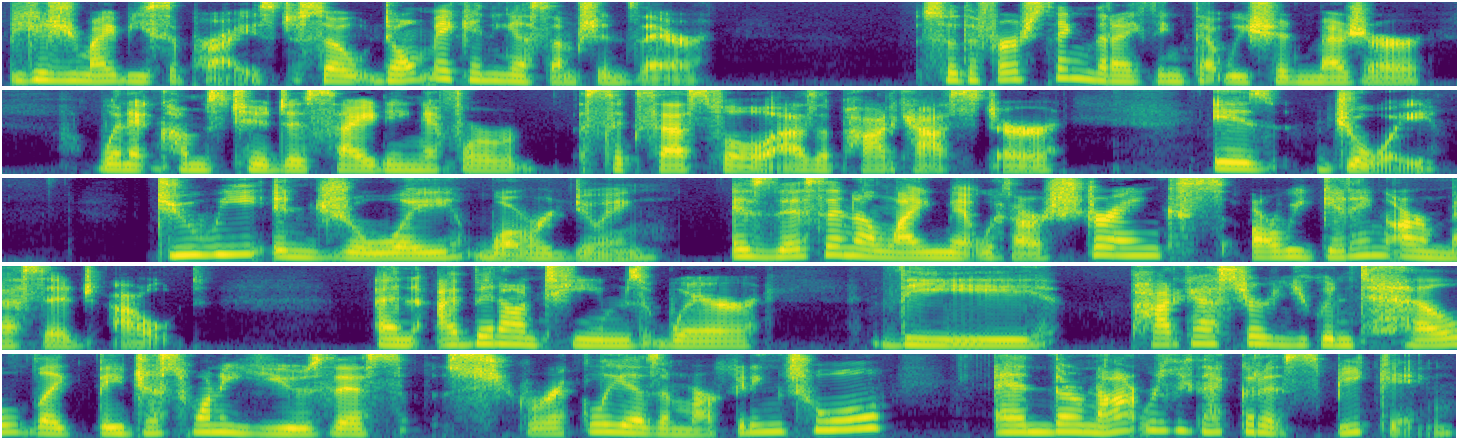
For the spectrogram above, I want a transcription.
Because you might be surprised. So don't make any assumptions there. So the first thing that I think that we should measure when it comes to deciding if we're successful as a podcaster is joy. Do we enjoy what we're doing? Is this in alignment with our strengths? Are we getting our message out? And I've been on teams where the podcaster, you can tell like they just want to use this strictly as a marketing tool and they're not really that good at speaking.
